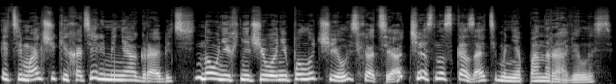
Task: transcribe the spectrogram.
Эти мальчики хотели меня ограбить, но у них ничего не получилось, хотя, честно сказать, мне понравилось.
